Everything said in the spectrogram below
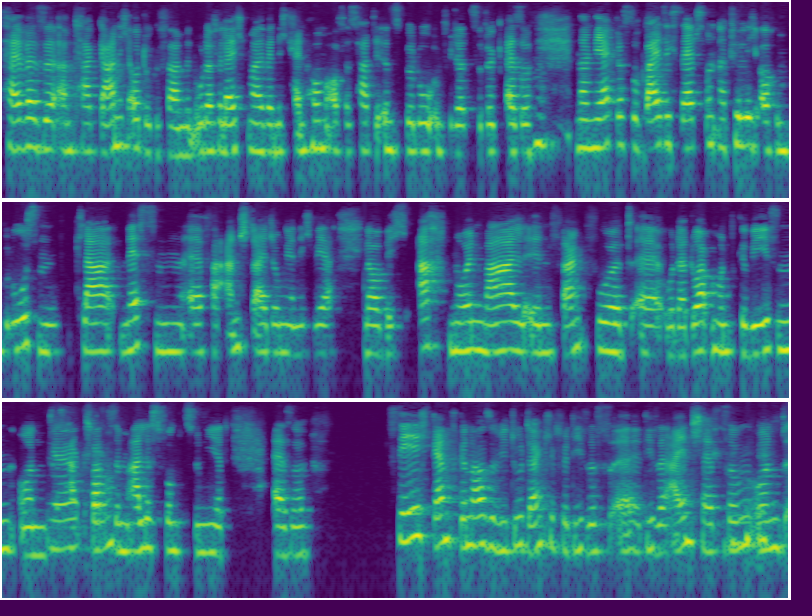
teilweise am Tag gar nicht Auto gefahren bin oder vielleicht mal, wenn ich kein Homeoffice hatte, ins Büro und wieder zurück. Also mhm. man merkt das so bei sich selbst und natürlich auch im Großen. Klar, Messen, äh, Veranstaltungen. Ich wäre, glaube ich, acht, neun Mal in Frankfurt äh, oder Dortmund gewesen und ja, es hat klar. trotzdem alles funktioniert. Also sehe ich ganz genauso wie du. Danke für dieses, äh, diese Einschätzung. Und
